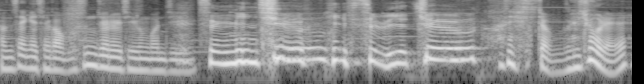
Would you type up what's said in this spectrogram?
전생에 제가 무슨 죄를 지은 건지. 승민츄, 입술 위에 츄. 아니, 진짜 왜 저래?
